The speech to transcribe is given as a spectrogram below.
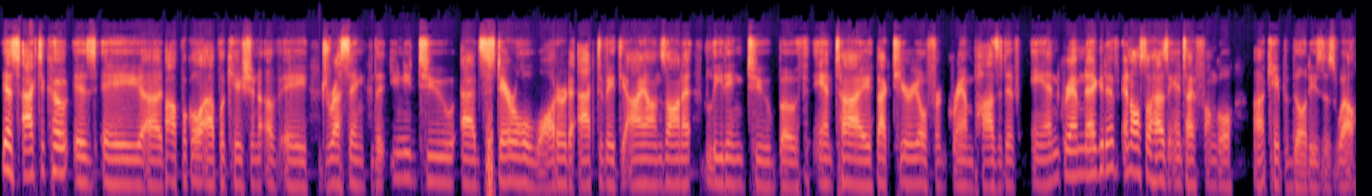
Yes, Acticoat is a uh, topical application of a dressing that you need to add sterile water to activate the ions on it, leading to both antibacterial for gram positive and gram negative, and also has antifungal uh, capabilities as well.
